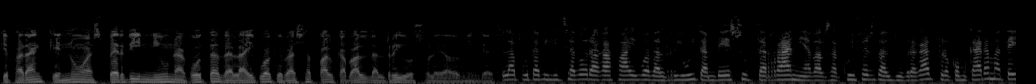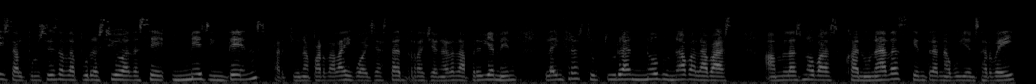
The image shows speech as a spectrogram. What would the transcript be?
que faran que no es perdi ni una gota de l'aigua que baixa pel cabal del riu Soledad Domínguez. La potabilitzadora agafa aigua del riu i també és subterrània dels aqüífers del Llobregat, però com que ara mateix el procés de depuració ha de ser més intens, perquè una part de l'aigua ja ha estat regenerada prèviament, la infraestructura no donava l'abast. Amb les noves canonades que entren avui en servei,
